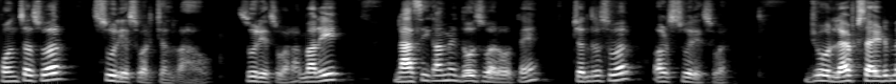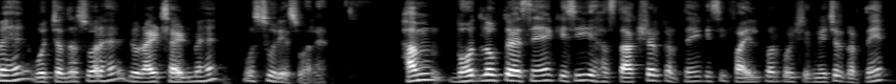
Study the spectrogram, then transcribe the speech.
कौन सा स्वर? सूर्य स्वर चल रहा हो। सूर्य स्वर, हमारी नासिका में दो स्वर होते हैं, चंद्र स्वर और सूर्य स्वर। जो लेफ़्ट साइड में है, वो चंद्र स्वर है, जो राइट साइड में है, वो सूर्य स्वर है। हम बहुत लोग तो ऐसे हैं, किसी हस्ताक्षर करते हैं, किसी फ़ाइल पर कोई सिग्नेचर करते हैं,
